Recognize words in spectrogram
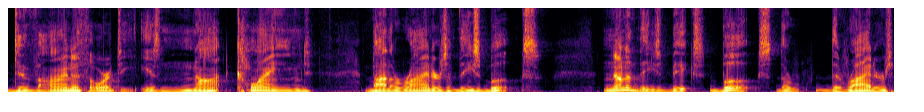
divine authority, is not claimed by the writers of these books. None of these books, the, the writers,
